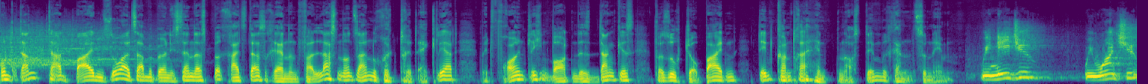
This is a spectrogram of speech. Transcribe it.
Und dann tat Biden so, als habe Bernie Sanders bereits das Rennen verlassen und seinen Rücktritt erklärt. Mit freundlichen Worten des Dankes versucht Joe Biden, den Kontrahenten aus dem Rennen zu nehmen. We need you, we want you,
